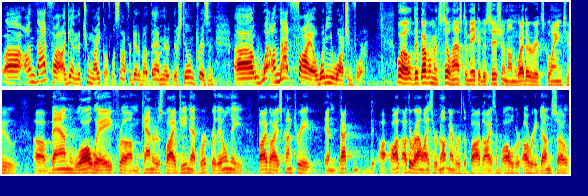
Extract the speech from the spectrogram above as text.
Uh, on that file, again, the two Michaels, let's not forget about them. They're, they're still in prison. Uh, what, on that file, what are you watching for? Well, the government still has to make a decision on whether it's going to uh, ban Huawei from Canada's 5G network. We're the only Five Eyes country in fact, other allies who are not members of the Five Eyes have already done so.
